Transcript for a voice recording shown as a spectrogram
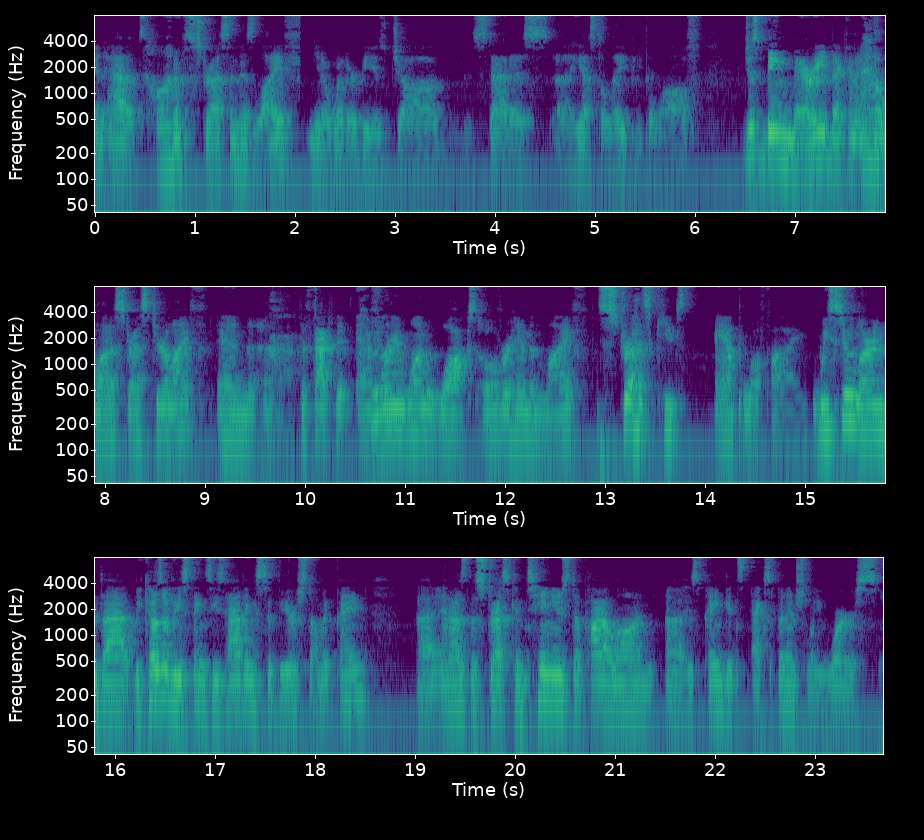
and add a ton of stress in his life. You know, whether it be his job, his status, uh, he has to lay people off. Just being married, that can add a lot of stress to your life. And uh, the fact that everyone walks over him in life, stress keeps amplifying. We soon learn that because of these things, he's having severe stomach pain. Uh, and as the stress continues to pile on, uh, his pain gets exponentially worse.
